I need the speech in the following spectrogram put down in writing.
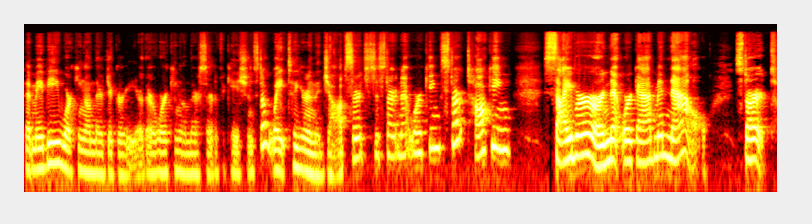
that may be working on their degree or they're working on their certifications, don't wait till you're in the job search to start networking. Start talking cyber or network admin now. Start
